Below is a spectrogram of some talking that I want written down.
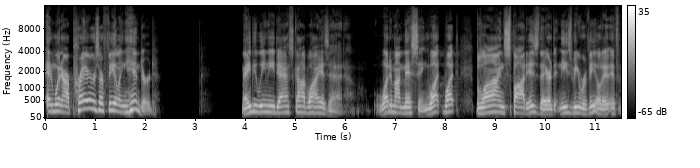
And when our prayers are feeling hindered, maybe we need to ask God, why is that? What am I missing? What, what blind spot is there that needs to be revealed? If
